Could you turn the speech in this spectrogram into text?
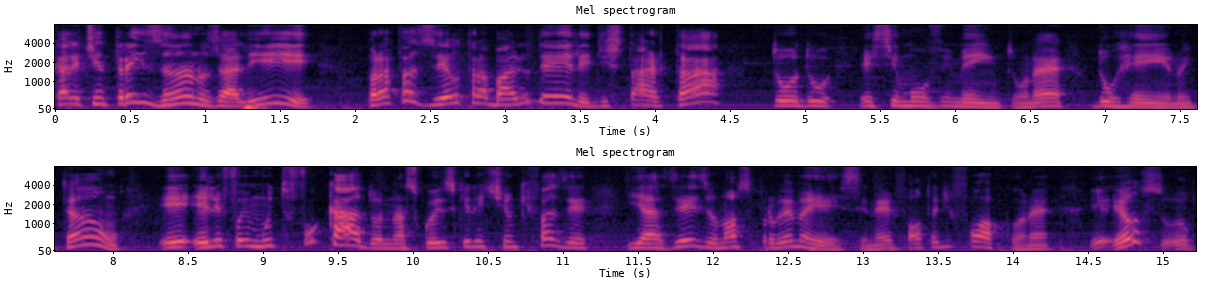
Cara, ele tinha três anos ali para fazer o trabalho dele, de startar todo esse movimento né, do reino. Então, ele foi muito focado nas coisas que ele tinha que fazer. E às vezes o nosso problema é esse, né? Falta de foco, né? Eu sou,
